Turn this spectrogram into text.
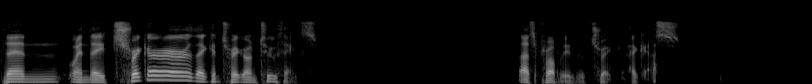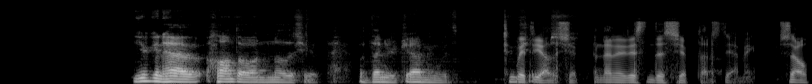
then when they trigger, they can trigger on two things. That's probably the trick, I guess. You can have Hondo on another ship, but then you're jamming with two with the other ship, and then it isn't this ship that's jamming. So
